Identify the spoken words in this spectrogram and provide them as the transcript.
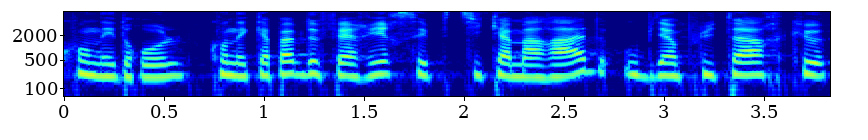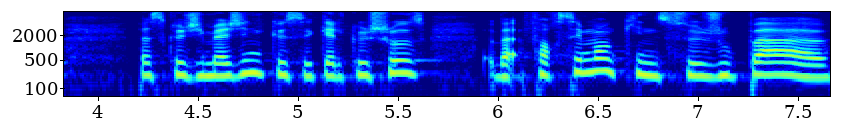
qu'on est drôle, qu'on est capable de faire rire ses petits camarades, ou bien plus tard que, parce que j'imagine que c'est quelque chose bah, forcément qui ne se joue pas euh,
